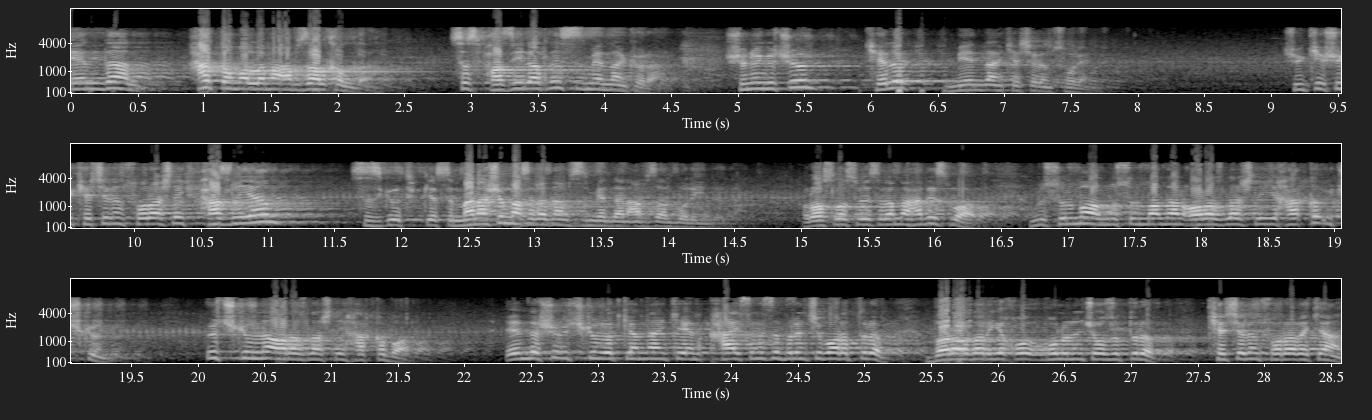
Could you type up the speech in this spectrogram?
mendan har tomonlama afzal qildi. Siz fazilatlisiz mendan ko'ra. Shuning uchun kelib mendan kechirim so'rang. Chunki shu kechirim so'rashlik fazli ham sizga o'tib kelsin. Mana shu masaladan siz mendan afzal bo'ling dedi. Rasululloh sollallohu alayhi vasallam hadis bor. Musulmon musulmondan orozlashligi haqqi 3 kun. 3 kunli orozlashlik haqqi bor. Endi shu 3 kun o'tgandan keyin qaysinisi birinchi borib turib, birodariga qo'lini cho'zib turib, kechirim so'rar ekan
